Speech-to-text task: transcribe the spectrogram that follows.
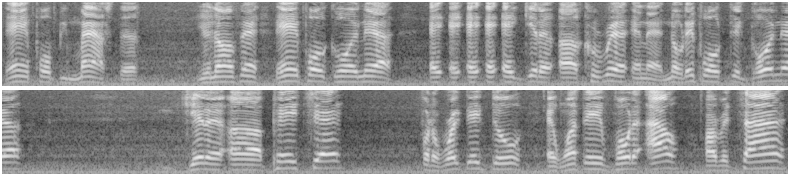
They ain't supposed to be master. You know what I'm saying? They ain't supposed to go in there and, and, and, and get a, a, career in that. No, they supposed to go in there, get a uh, paycheck for the work they do, and once they voted out or retired,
